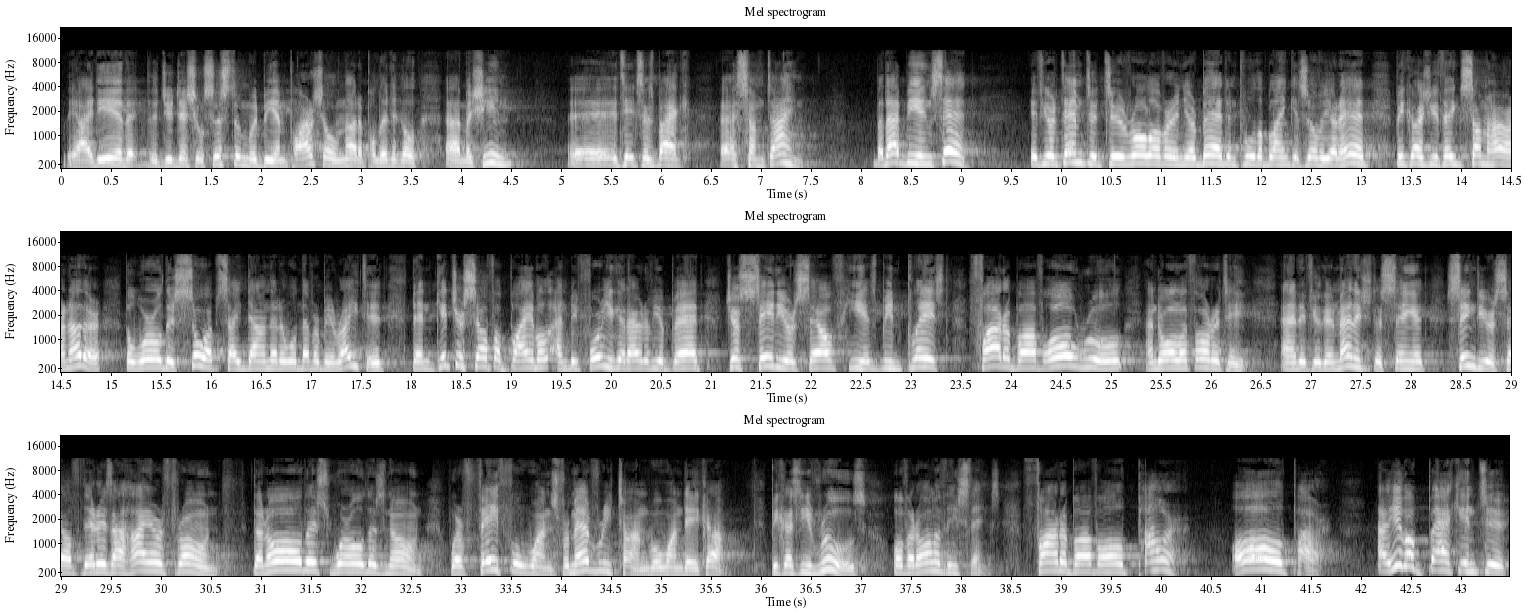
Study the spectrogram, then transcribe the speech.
The idea that the judicial system would be impartial, not a political uh, machine, uh, it takes us back uh, some time. But that being said, if you're tempted to roll over in your bed and pull the blankets over your head because you think somehow or another the world is so upside down that it will never be righted, then get yourself a Bible and before you get out of your bed, just say to yourself, He has been placed far above all rule and all authority. And if you can manage to sing it, sing to yourself, There is a higher throne than all this world has known, where faithful ones from every tongue will one day come, because He rules over all of these things far above all power. All power. Now, you go back into,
